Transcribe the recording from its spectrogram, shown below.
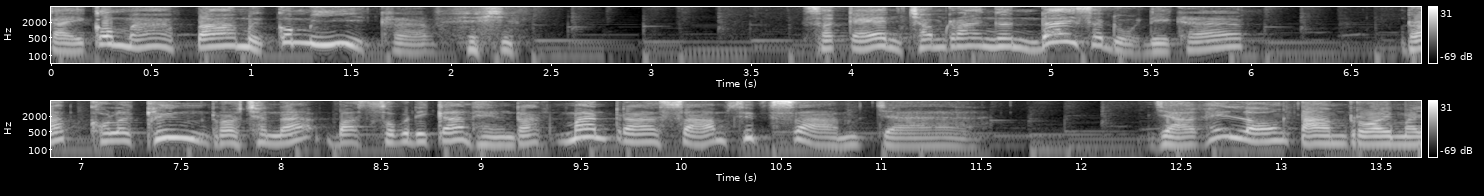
ไก่ก็มาปลาหมึกก็มีครับ สแกนชำระเงินได้สะดวกดีครับ รับคนละครึ่งเราชนะบัตรสวัสดิการแห่งรัฐมาตรา 33จ้าอยากให้ลองตามรอยมา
